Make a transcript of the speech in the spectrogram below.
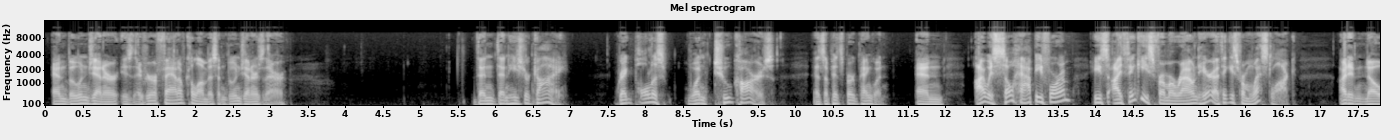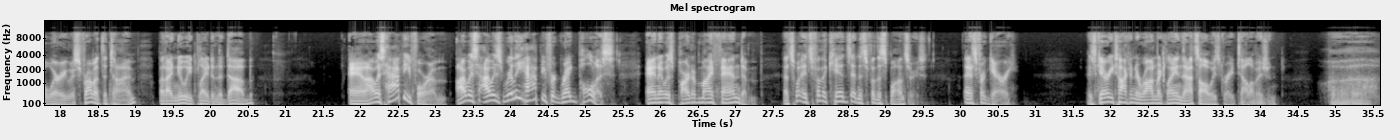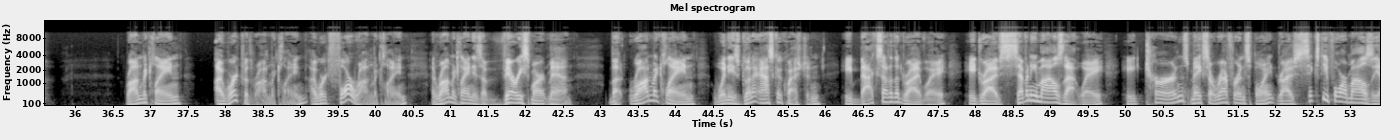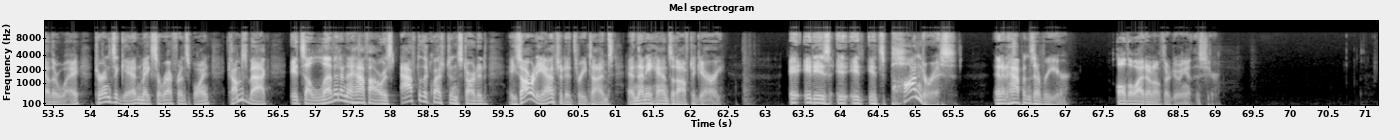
and Boone Jenner is, if you're a fan of Columbus and Boone Jenner's there, then then he's your guy. Greg Polis won two cars as a Pittsburgh Penguin, and I was so happy for him. He's, I think he's from around here. I think he's from Westlock. I didn't know where he was from at the time, but I knew he'd played in the Dub, and I was happy for him. I was I was really happy for Greg Polis, and it was part of my fandom. That's what it's for the kids and it's for the sponsors, and it's for Gary. Is Gary talking to Ron MacLean? That's always great television. Ron MacLean. I worked with Ron MacLean. I worked for Ron MacLean, and Ron MacLean is a very smart man. But Ron MacLean, when he's going to ask a question, he backs out of the driveway. He drives 70 miles that way. He turns, makes a reference point, drives 64 miles the other way, turns again, makes a reference point, comes back. It's 11 and a half hours after the question started. He's already answered it three times, and then he hands it off to Gary. It, it is, it, it, it's ponderous, and it happens every year. Although I don't know if they're doing it this year.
